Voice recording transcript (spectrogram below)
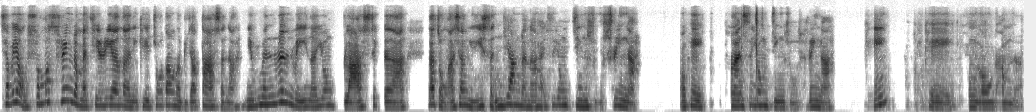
小朋友什么 string 的 material 呢？你可以做到呢比较大声啊。你们认为呢？用 plastic 的啊那种啊，像鱼绳这样的呢，还是用金属 string 啊？OK，当然是用金属 string 啊。OK，OK，用 logam 的。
